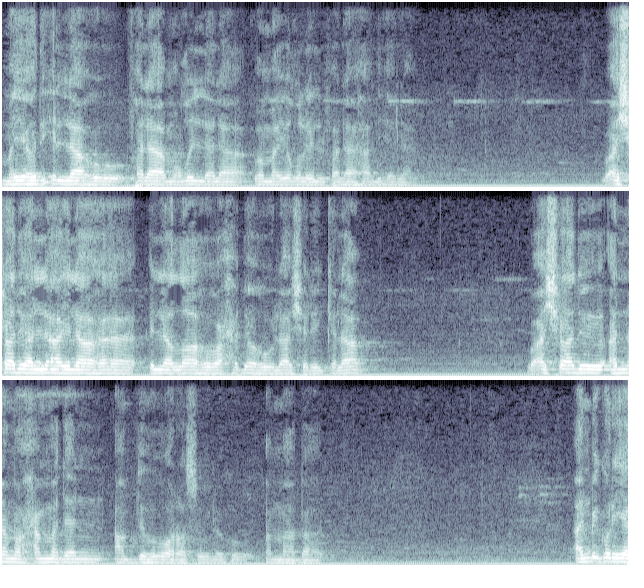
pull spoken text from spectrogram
من يهده الله فلا مضل له ومن يضلل فلا هادي له. وأشهد أن لا إله إلا الله وحده لا شريك له. وأشهد أن محمدا عبده ورسوله. أما بعد. அன்பிற்குரிய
